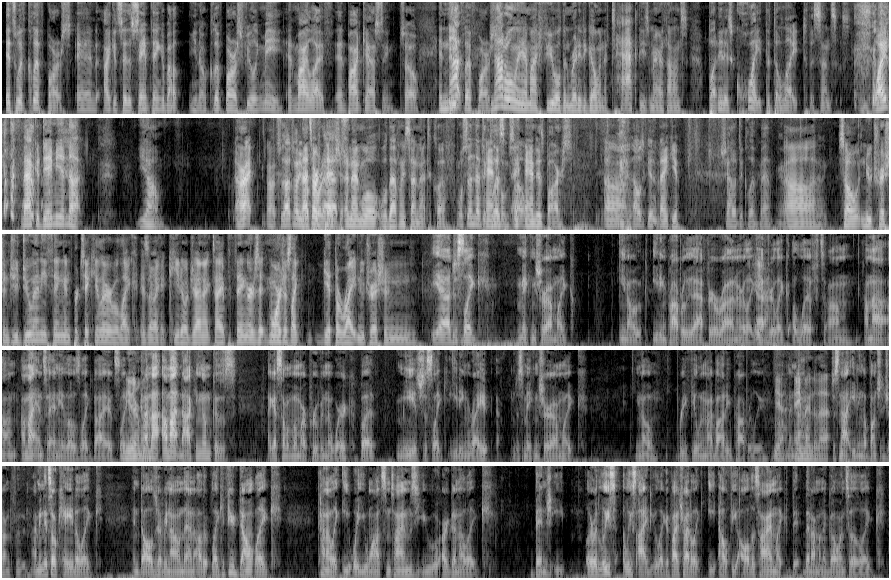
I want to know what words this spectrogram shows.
It's with Clif Bars, and I could say the same thing about you know Clif Bars fueling me and my life and podcasting. So And eat not Clif Bars. not only am I fueled and ready to go and attack these marathons, but it is quite the delight to the senses. white macadamia nut. Yum. All right. All right, so that's how you That's our report pitch, ads. and then we'll we'll definitely send that to Cliff we'll send that to and, Cliff his, himself. and his bars. Um, that was good. Thank you. Shout out to Cliff, man. Uh, so nutrition. Do you do anything in particular? Like, is there like a ketogenic type of thing, or is it more just like get the right nutrition? Yeah, just like making sure I'm like, you know, eating properly after a run or like Yeah. after like a lift. Um, I'm not on. I'm not into any of those like diets. Like, Neither and am I'm not. I'm not knocking them because I guess some of them are proven to work. But me, it's just like eating right, just making sure I'm like, you know, refueling my body properly. Yeah, um, and amen not- to that. Just not eating a bunch of junk food. I mean, it's okay to like indulge every now and then. Other like if you don't like kind of like eat what you want, sometimes you are gonna like binge eat or at least at least I do. Like if I try to like eat healthy all the time, like th- then I'm gonna go into like,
